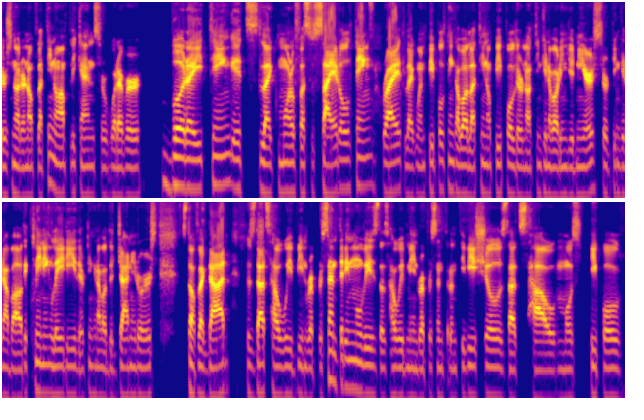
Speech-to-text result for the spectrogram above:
there's not enough latino applicants or whatever but i think it's like more of a societal thing right? Like when people think about latino people they're not thinking about engineers they're thinking about the cleaning lady they're thinking about the janitors stuff like that because that's how we've been represented in movies that's how we've been represented on tv shows that's how most people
